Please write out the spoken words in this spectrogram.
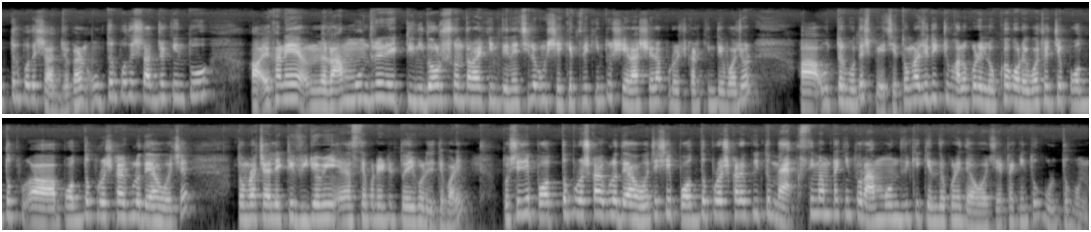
উত্তরপ্রদেশ রাজ্য। কারণ উত্তরপ্রদেশ রাজ্য কিন্তু এখানে রাম মন্দিরের একটি নিদর্শন তারা কিন্তু এনেছিল এবং সেক্ষেত্রে কিন্তু সেরা সেরা পুরস্কার কিন্তু এবছর উত্তরপ্রদেশ পেয়েছে। তোমরা যদি একটু ভালো করে লক্ষ্য করো, এবছর যে পদ্ম পদ্ম পুরস্কারগুলো দেওয়া হয়েছে, তোমরা চাইলে একটি ভিডিও আমি সেপারেটেড তৈরি করে দিতে পারি। তো সেই যে পদ্ম পুরস্কারগুলো দেওয়া হয়েছে, সেই পদ্ম পুরস্কারও কিন্তু ম্যাক্সিমামটা কিন্তু রাম মন্দিরকে কেন্দ্র করে দেওয়া হয়েছে। এটা কিন্তু গুরুত্বপূর্ণ।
